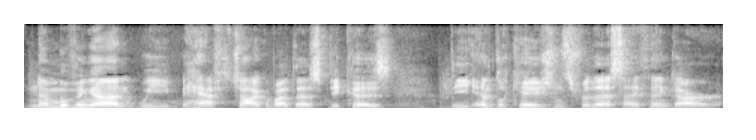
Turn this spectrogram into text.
Now moving on, we have to talk about this because the implications for this I think are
